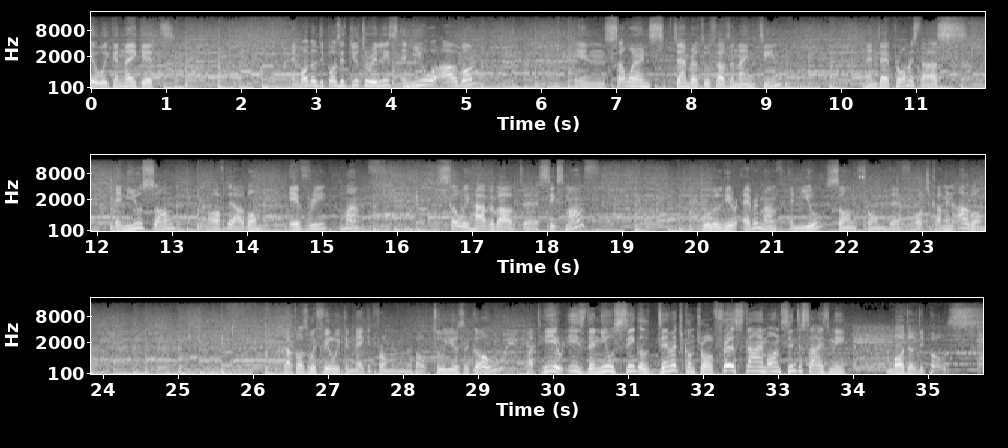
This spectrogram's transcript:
We can make it. And Model Depose due to release a new album in somewhere in September 2019. And they promised us a new song of the album every month. So we have about uh, six months. We will hear every month a new song from the forthcoming album. That was We Feel We Can Make It from about two years ago. But here is the new single Damage Control, first time on Synthesize Me, Model Depose.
